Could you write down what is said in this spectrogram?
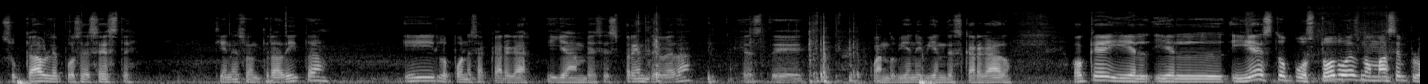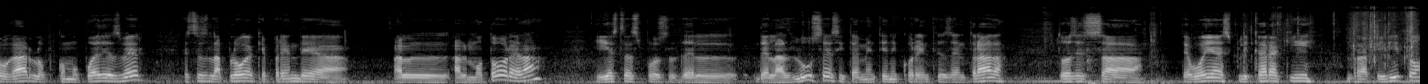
Su cable pues es este tiene su entradita y lo pones a cargar y ya en veces prende verdad este cuando viene bien descargado. Ok y el y el y esto pues todo es nomás emplogarlo. Como puedes ver esta es la ploga que prende a, al, al, motor verdad y esta es pues del, de las luces y también tiene corrientes de entrada. Entonces uh, te voy a explicar aquí rapidito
